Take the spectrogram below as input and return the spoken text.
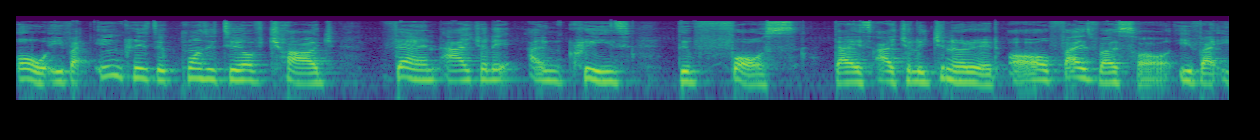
oh, if I increase the quantity of charge, then I actually increase the force that is actually generated, or vice versa. If I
